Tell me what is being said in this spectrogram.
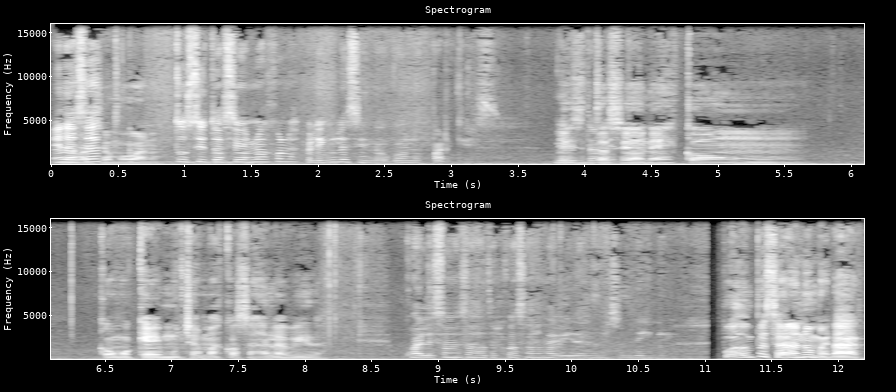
Entonces, pareció muy buena. tu situación no es con las películas, sino con los parques. Mi situación es con. Como que hay muchas más cosas en la vida. ¿Cuáles son esas otras cosas en la vida que no son Disney? Puedo empezar a enumerar.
